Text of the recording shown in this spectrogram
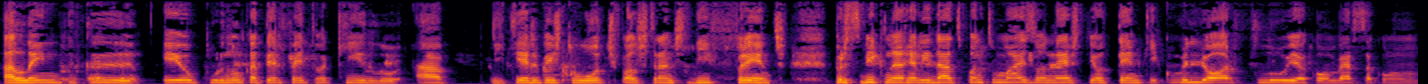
Além de que eu, por nunca ter feito aquilo há- e ter visto outros palestrantes diferentes, percebi que, na realidade, quanto mais honesto e autêntico, melhor flui a conversa com,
